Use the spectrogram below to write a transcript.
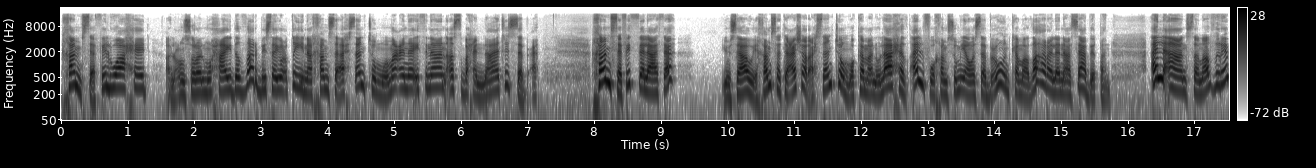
خمسة في الواحد العنصر المحايد الضربي سيعطينا خمسة أحسنتم ومعنا اثنان أصبح الناتج سبعة. خمسة في الثلاثة يساوي خمسة عشر أحسنتم وكما نلاحظ 1570 كما ظهر لنا سابقا. الآن سنضرب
